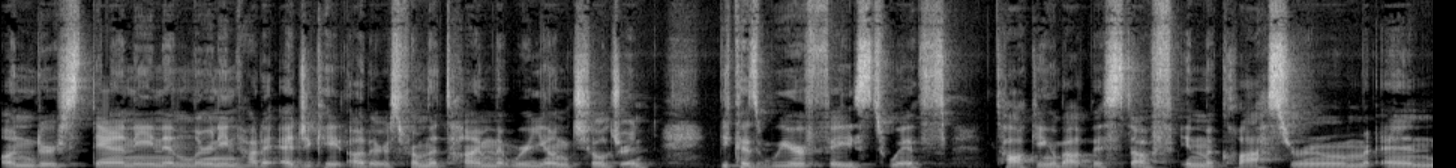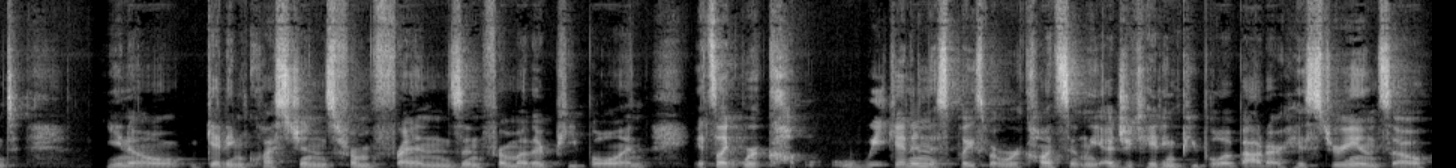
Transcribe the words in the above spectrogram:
understanding and learning how to educate others from the time that we're young children because we're faced with talking about this stuff in the classroom and you know getting questions from friends and from other people. And it's like we're we get in this place where we're constantly educating people about our history. And so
